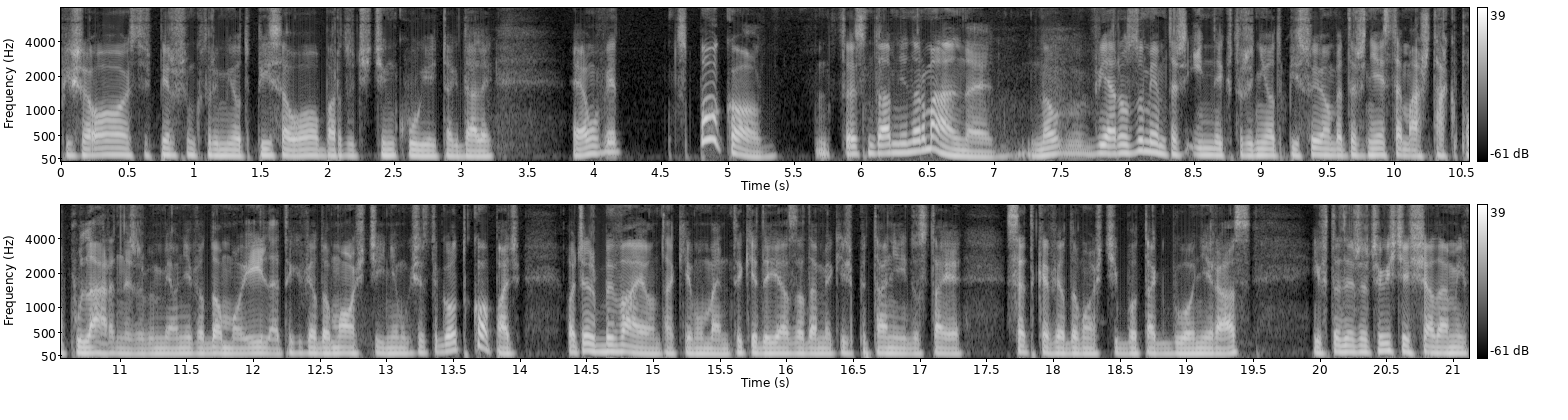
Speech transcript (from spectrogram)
pisze, o, jesteś pierwszym, który mi odpisał, o, bardzo ci dziękuję i tak dalej. Ja mówię, spoko, to jest dla mnie normalne. No, ja rozumiem też innych, którzy nie odpisują, bo też nie jestem aż tak popularny, żebym miał nie wiadomo ile tych wiadomości i nie mógł się z tego odkopać. Chociaż bywają takie momenty, kiedy ja zadam jakieś pytanie i dostaję setkę wiadomości, bo tak było nieraz. I wtedy rzeczywiście siadam i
